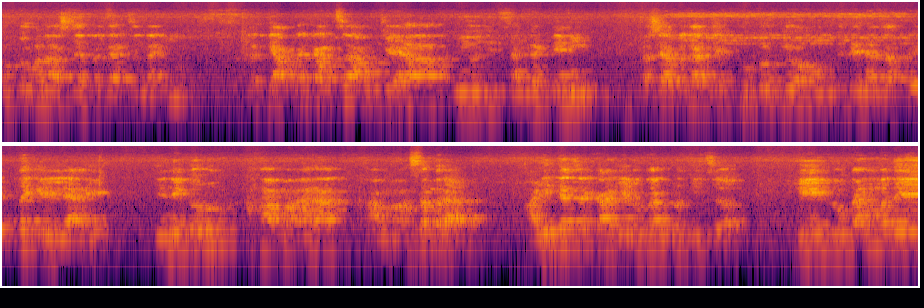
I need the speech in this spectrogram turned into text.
फोटो म्हणा असल्या प्रकारचे नाही. तर त्या प्रकारचं आमच्या या नियोजित संघटनेने अशा प्रकारचे फोटो किंवा मूर्ती देण्याचा प्रयत्न केलेला आहे. जेणेकरून हा महाराज हा महासम्राट आणि त्याचं कार्य लोकांप्रतीच हे लोकांमध्ये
